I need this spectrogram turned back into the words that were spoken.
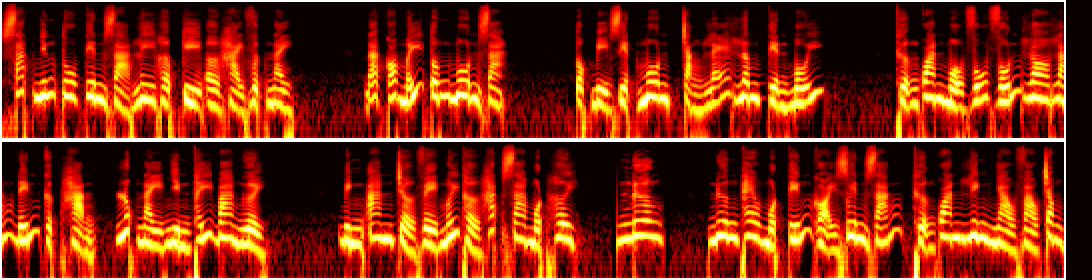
Sát những tu tiên giả ly hợp kỳ ở hải vực này. Đã có mấy tông môn giả. Tộc bị diệt môn chẳng lẽ lâm tiền bối. Thượng quan mộ vũ vốn lo lắng đến cực hạn. Lúc này nhìn thấy ba người. Bình an trở về mới thở hắt ra một hơi. Nương. Nương theo một tiếng gọi duyên dáng. Thượng quan linh nhào vào trong.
